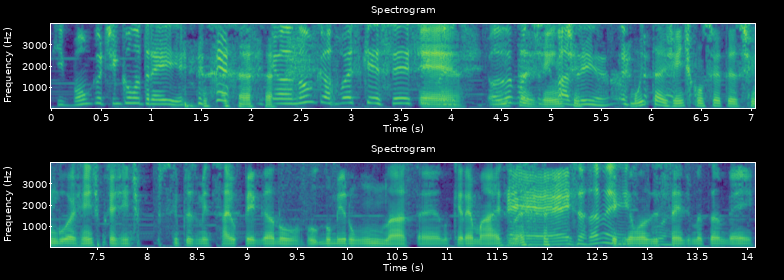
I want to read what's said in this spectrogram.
Que bom que eu te encontrei. eu nunca vou esquecer esse, É, eu muita gente, muita gente com certeza xingou a gente, porque a gente simplesmente saiu pegando o número um lá até não querer mais, né? É, exatamente. Peguei umas de. Sandman também.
